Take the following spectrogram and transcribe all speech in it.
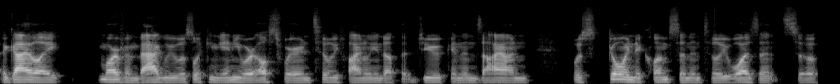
A guy like Marvin Bagley was looking anywhere elsewhere until he finally ended up at Duke, and then Zion was going to Clemson until he wasn't. So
